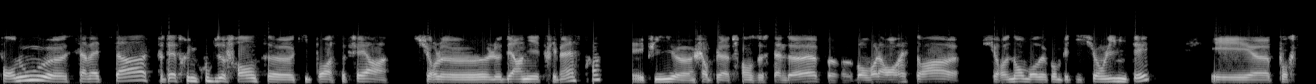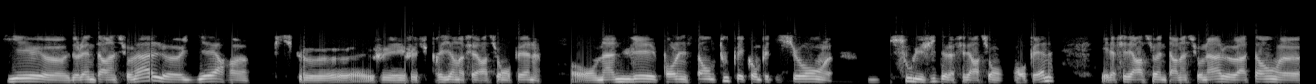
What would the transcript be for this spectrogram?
Pour nous, euh, ça va être ça. Peut-être une Coupe de France qui pourra se faire sur le, dernier trimestre. Et puis un championnat de France de stand-up. Bon voilà, on restera sur un nombre de compétitions limité. Et pour ce qui est de l'international, hier, puisque je suis président de la Fédération européenne on a annulé pour l'instant toutes les compétitions euh, sous l'égide de la Fédération européenne. Et la Fédération internationale euh, attend euh,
